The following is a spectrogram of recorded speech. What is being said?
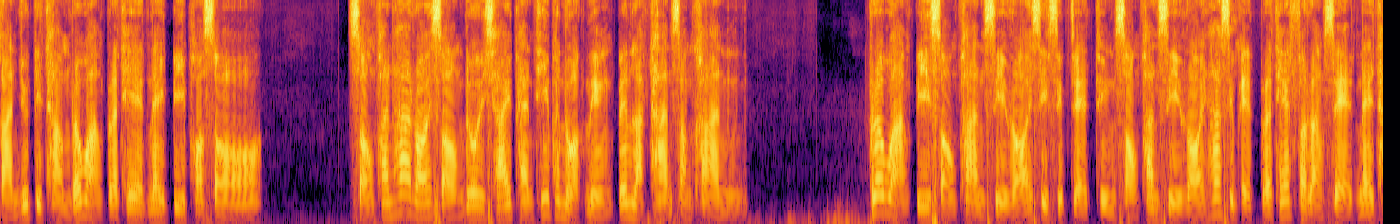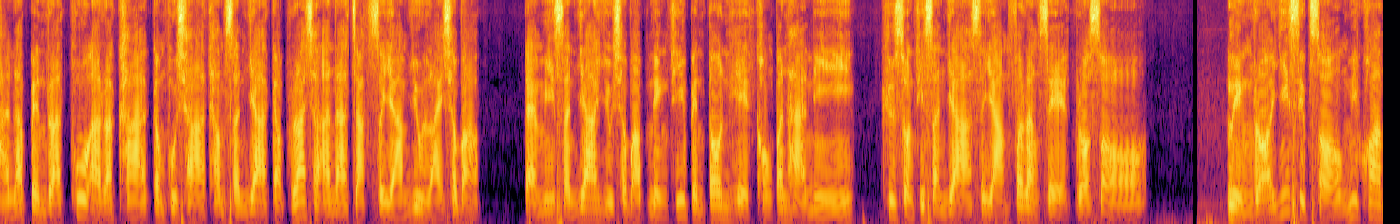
ศาลยุติธรรมระหว่างประเทศในปีพศ 2502 โดยใช้แผนที่ผนวกหนึ่งเป็นหลักฐานสำคัญ ระหว่างปี 2447 ถึง 2451 ประเทศฝรั่งเศสในฐานะเป็นรัฐผู้อารักขากัมพูชาทำสัญญากับราชอาณาจักรสยามอยู่หลายฉบับ แต่มีสัญญาอยู่ฉบับหนึ่งที่เป็นต้นเหตุของปัญหานี้ คือสนธิสัญญาสยามฝรั่งเศสรศ 122 มีความ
